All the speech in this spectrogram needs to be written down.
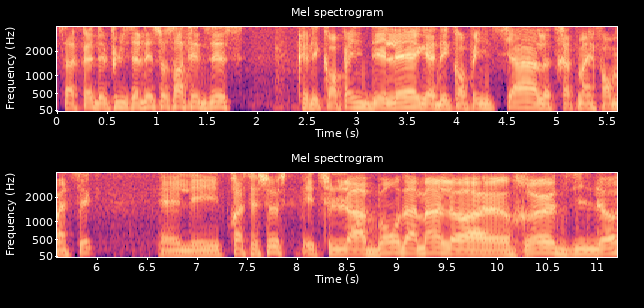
Ça fait depuis les années 70 que les compagnies délèguent à des compagnies tiers le traitement informatique. Euh, les processus et tu l'as abondamment là, euh, redit là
